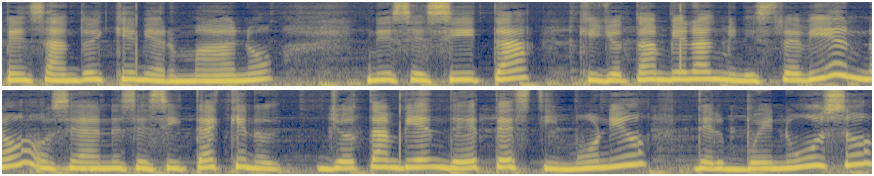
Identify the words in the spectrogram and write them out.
pensando en que mi hermano necesita que yo también administre bien, ¿no? O sea, necesita que yo también dé testimonio del buen uso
